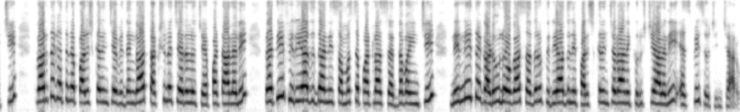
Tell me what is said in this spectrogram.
ఇచ్చి త్వరితగతిన పరిష్కరించే విధంగా తక్షణ చర్యలు చేపట్టాలని ప్రతి ఫిర్యాదుదాని సమస్య పట్ల శ్రద్ధ వహించి నిర్ణీత గడువులోగా సదరు ఫిర్యాదుని పరిష్కరించడానికి కృషి చేయాలని ఎస్పీ సూచించారు.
